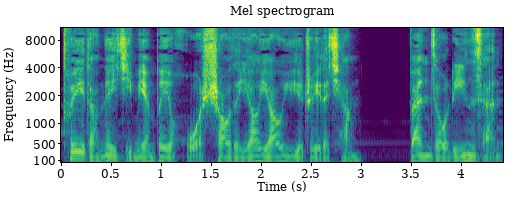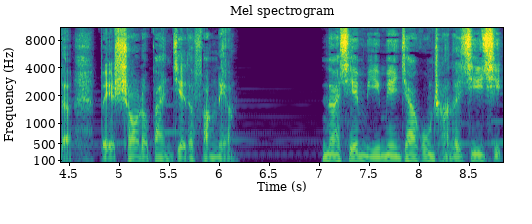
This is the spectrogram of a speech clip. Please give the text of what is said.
推倒那几面被火烧得摇摇欲坠的墙，搬走零散的被烧了半截的房梁。那些米面加工厂的机器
